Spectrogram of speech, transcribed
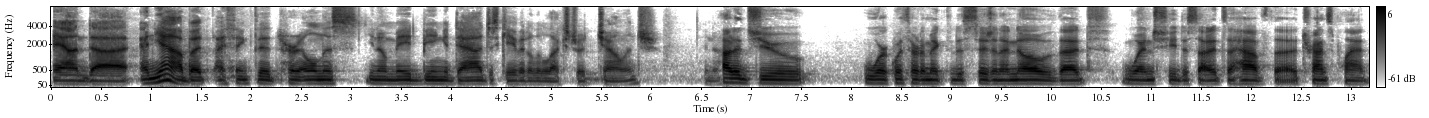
And uh, and yeah, but I think that her illness, you know, made being a dad just gave it a little extra challenge. You know. How did you work with her to make the decision? I know that when she decided to have the transplant,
